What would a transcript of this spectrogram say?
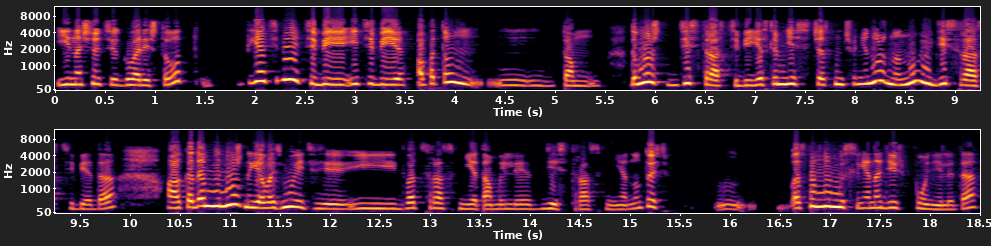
и начнете говорить, что вот я тебе, тебе и тебе, а потом там, да может 10 раз тебе, если мне сейчас ничего не нужно, ну и 10 раз тебе, да, а когда мне нужно, я возьму эти и 20 раз мне там или 10 раз мне, ну то есть основную мысль, я надеюсь, поняли, да,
